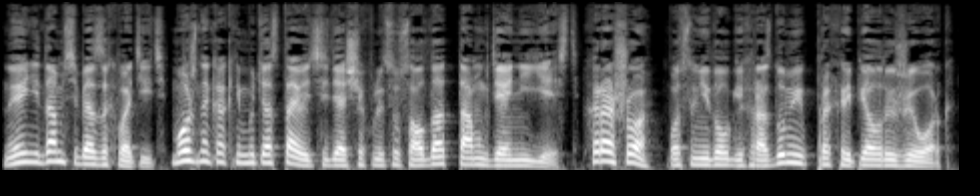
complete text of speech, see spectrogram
«Но я не дам себя захватить. Можно как-нибудь оставить сидящих в лесу солдат там, где они есть». «Хорошо», — после недолгих раздумий прохрипел рыжий орк.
